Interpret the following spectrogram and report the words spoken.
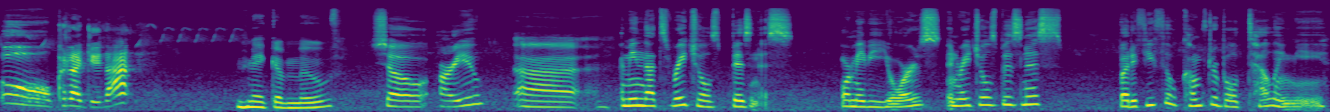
Oh, could I do that? Make a move? So, are you? Uh, I mean, that's Rachel's business. Or maybe yours and Rachel's business. But if you feel comfortable telling me.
